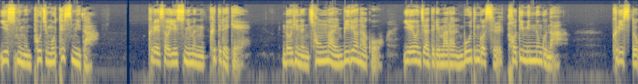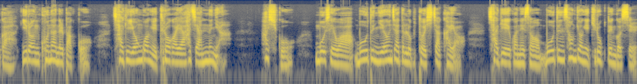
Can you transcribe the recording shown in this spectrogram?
예수님은 보지 못했습니다. 그래서 예수님은 그들에게 너희는 정말 미련하고 예언자들이 말한 모든 것을 더디 믿는구나. 그리스도가 이런 고난을 받고 자기 영광에 들어가야 하지 않느냐 하시고 모세와 모든 예언자들로부터 시작하여 자기에 관해서 모든 성경에 기록된 것을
